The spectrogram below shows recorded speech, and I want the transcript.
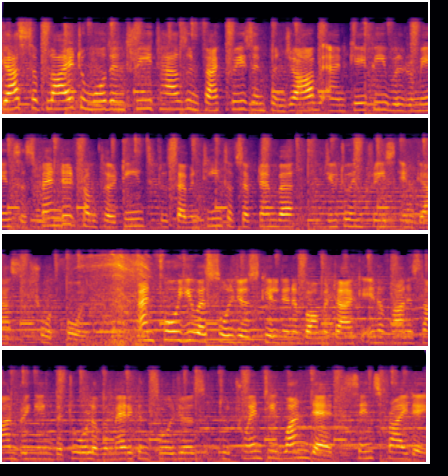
Gas supply to more than 3,000 factories in Punjab and KP will remain suspended from 13th to 17th of September due to increase in gas shortfall. And four US soldiers killed in a bomb attack in Afghanistan, bringing the toll of American soldiers to 21 dead since Friday.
